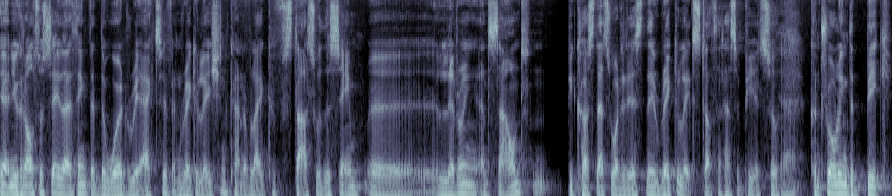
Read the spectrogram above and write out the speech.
yeah and you can also say that i think that the word reactive and regulation kind of like starts with the same uh, lettering and sound because that's what it is. They regulate stuff that has appeared. So yeah. controlling the big,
